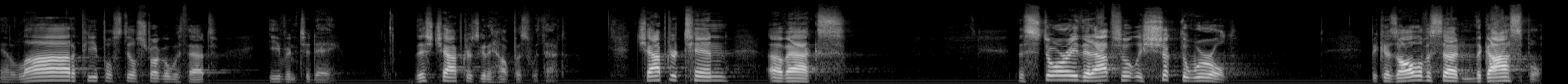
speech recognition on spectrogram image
And a lot of people still struggle with that even today. This chapter is going to help us with that. Chapter 10 of Acts. The story that absolutely shook the world. Because all of a sudden, the gospel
